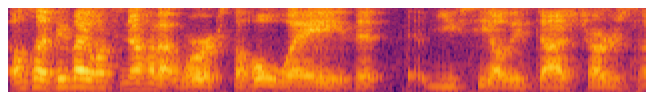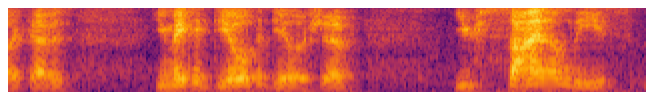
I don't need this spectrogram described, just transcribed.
Also, if anybody wants to know how that works, the whole way that you see all these Dodge Chargers and stuff like that is you make a deal with the dealership, you sign a lease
